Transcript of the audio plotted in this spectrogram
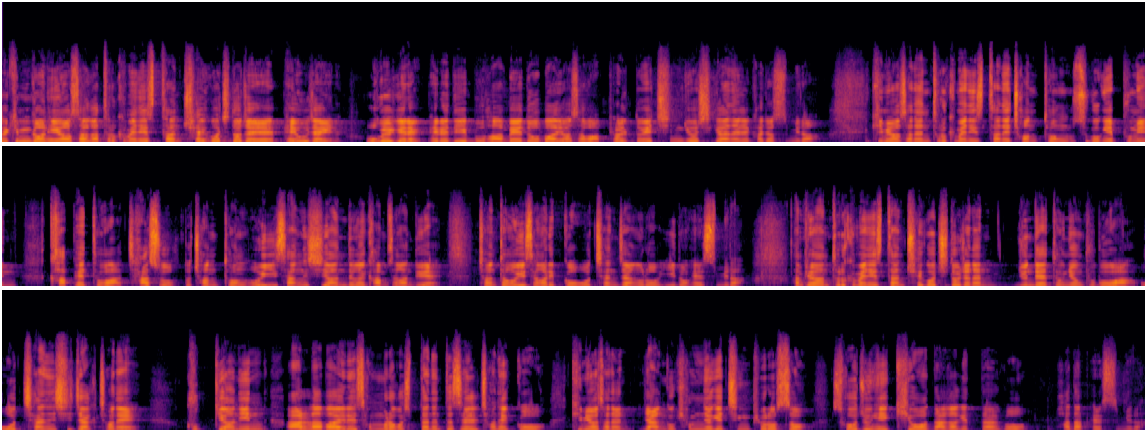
네, 김건희 여사가 투르크메니스탄 최고 지도자의 배우자인 오굴게렉 베르디 무하메도바 여사와 별도의 친교 시간을 가졌습니다. 김 여사는 투르크메니스탄의 전통 수공예품인 카페트와 자수, 또 전통 의상 시연 등을 감상한 뒤에 전통 의상을 입고 오찬장으로 이동했습니다. 한편 투르크메니스탄 최고 지도자는 윤 대통령 부부와 오찬 시작 전에 국견인 알라바이를 선물하고 싶다는 뜻을 전했고 김 여사는 양국 협력의 징표로서 소중히 키워 나가겠다고 화답했습니다.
